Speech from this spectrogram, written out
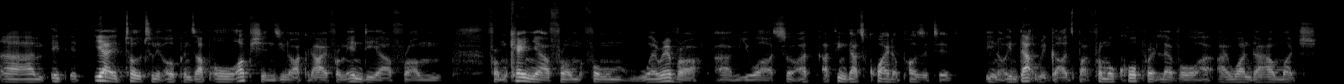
um, it, it, yeah, it totally opens up all options. You know, I could hire from India, from from Kenya, from from wherever um, you are. So I, I think that's quite a positive, you know, in that regards. But from a corporate level, I, I wonder how much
